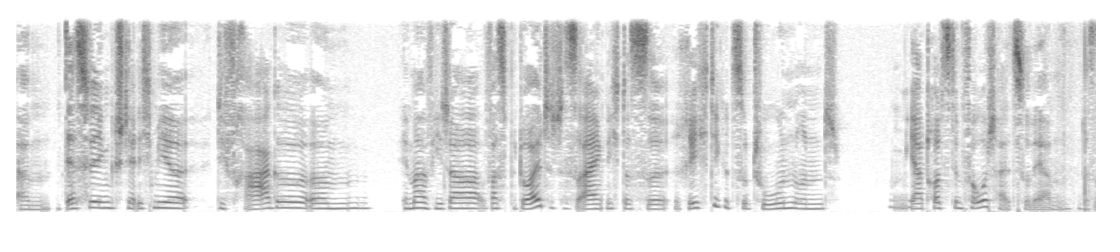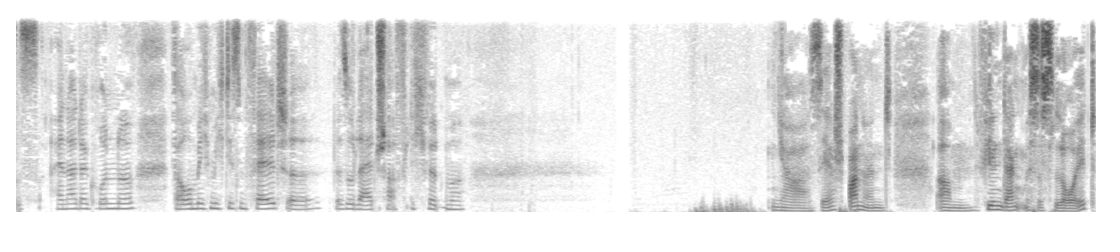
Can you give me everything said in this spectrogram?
Ähm, deswegen stelle ich mir die Frage, ähm, immer wieder, was bedeutet es eigentlich, das äh, Richtige zu tun und ja trotzdem verurteilt zu werden. Das ist einer der Gründe, warum ich mich diesem Feld äh, so leidenschaftlich widme. Ja, sehr spannend. Ähm, vielen Dank, Mrs. Lloyd.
